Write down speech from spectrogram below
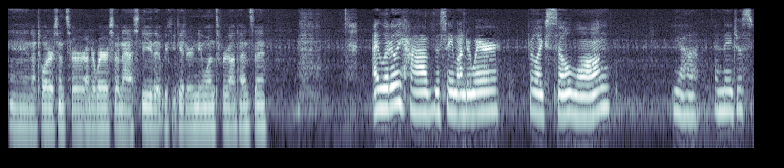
and I told her since her underwear is so nasty that we could get her new ones for Valentine's Day. I literally have the same underwear for like so long. Yeah, and they just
